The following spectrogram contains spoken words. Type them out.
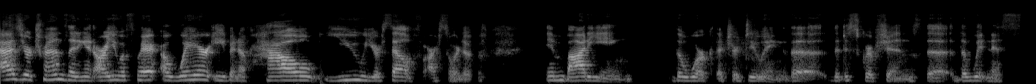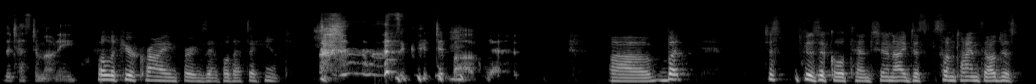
as you're translating it, are you aware, aware even of how you yourself are sort of embodying the work that you're doing, the the descriptions, the the witness, the testimony? Well, if you're crying, for example, that's a hint. that's a good tip off. Yeah. Uh, but just physical tension. I just sometimes I'll just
